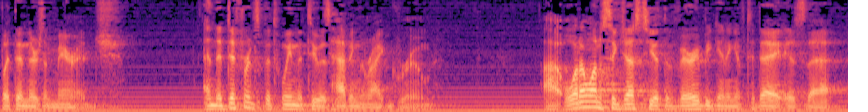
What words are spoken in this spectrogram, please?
but then there's a marriage. And the difference between the two is having the right groom. Uh, what I want to suggest to you at the very beginning of today is that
